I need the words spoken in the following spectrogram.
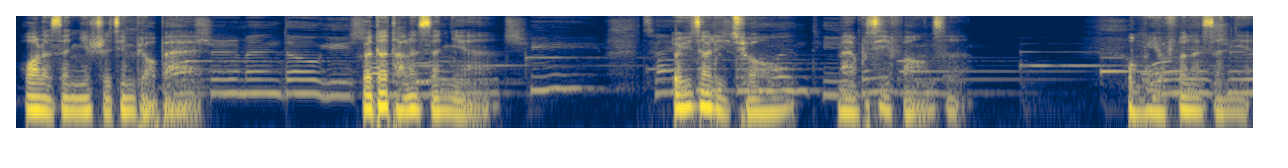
花了三年时间表白，和她谈了三年。由于家里穷，买不起房子，我们又分了三年。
